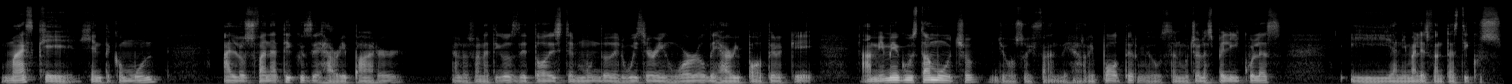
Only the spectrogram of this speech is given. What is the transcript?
más que gente común, a los fanáticos de Harry Potter, a los fanáticos de todo este mundo del Wizarding World de Harry Potter que a mí me gusta mucho, yo soy fan de Harry Potter, me gustan mucho las películas, y Animales Fantásticos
